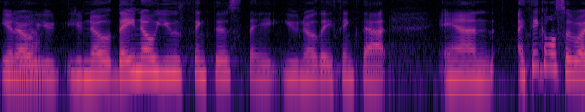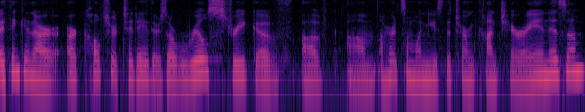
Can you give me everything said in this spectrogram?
You know, Yeah. you you know they know you think this, they you know they think that. And I think also I think in our, our culture today there's a real streak of of um, I heard someone use the term contrarianism.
